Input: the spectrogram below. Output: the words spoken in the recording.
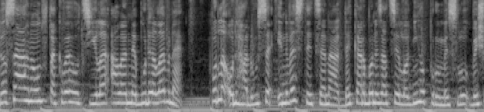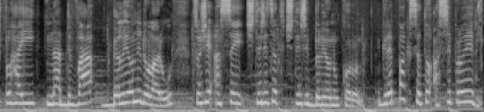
Dosáhnout takového cíle ale nebude levné. Podle odhadů se investice na dekarbonizaci lodního průmyslu vyšplhají na 2 biliony dolarů, což je asi 44 bilionů korun. Kde pak se to asi projeví?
